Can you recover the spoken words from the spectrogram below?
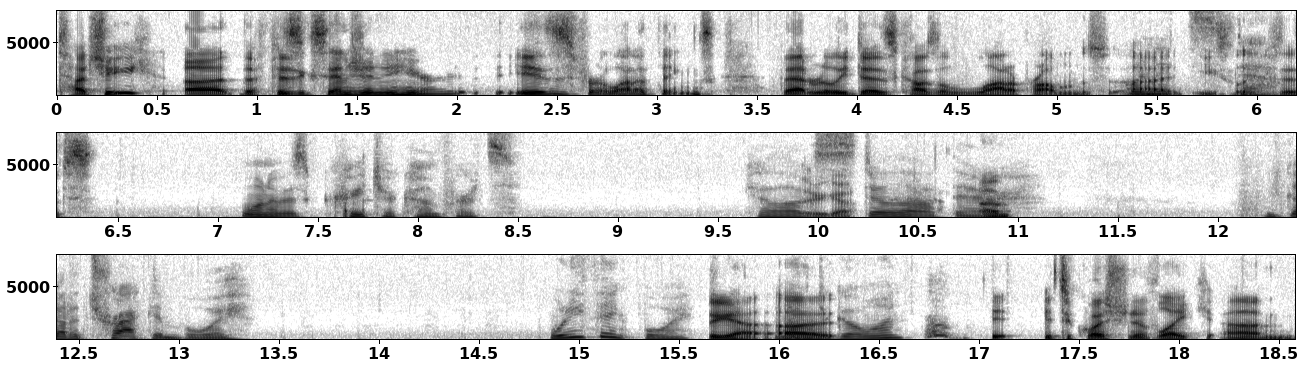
touchy uh, the physics engine in here is for a lot of things that really does cause a lot of problems uh, easily because it's One of his creature comforts. Kellogg's still out there. Um, We've got to track him, boy. What do you think, boy? so yeah uh, to go on? it, it's a question of like um,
